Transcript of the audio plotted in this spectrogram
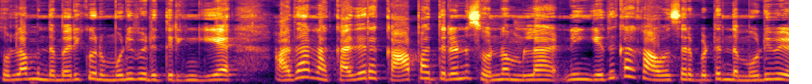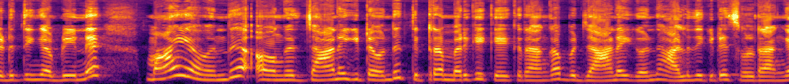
சொல்லாமல் இந்த மாதிரிக்கு ஒரு முடிவு எடுத்திருக்கீங்க? அதான் நான் கதிரை காப்பாத்துறேன்னு சொன்னோம்ல. நீங்கள் எதுக்காக அவசரப்பட்டு இந்த முடிவு எடுத்தீங்க அப்படின்னு மாயா வந்து அவங்க ஜானகிட்ட வந்து திட்டுற மாதிரிக்கு கேட்குறாங்க அப்போ ஜானகி வந்து அழுதுகிட்டே சொல்கிறாங்க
